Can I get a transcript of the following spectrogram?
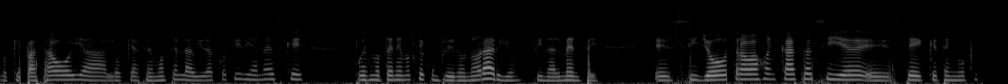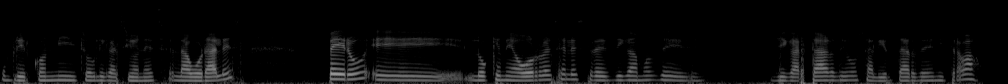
lo que pasa hoy a lo que hacemos en la vida cotidiana es que pues no tenemos que cumplir un horario finalmente. Eh, si yo trabajo en casa sí eh, sé que tengo que cumplir con mis obligaciones laborales, pero lo que me ahorro es el estrés digamos de, llegar tarde o salir tarde de mi trabajo.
